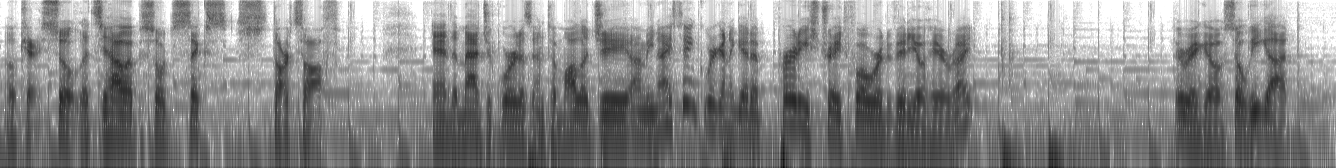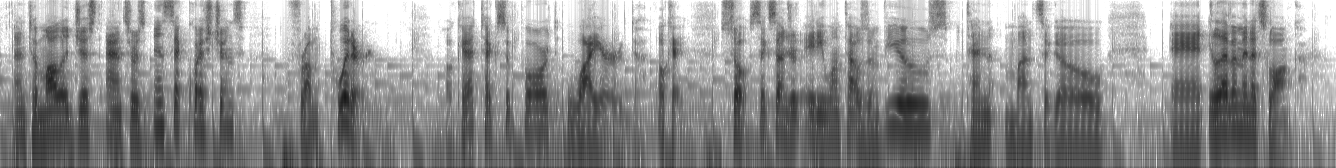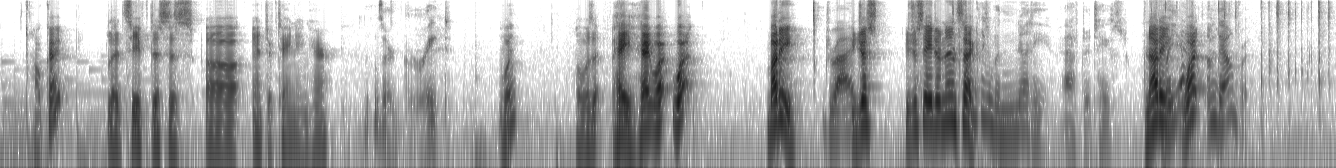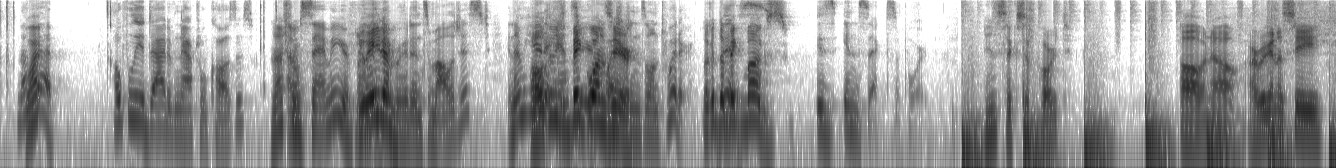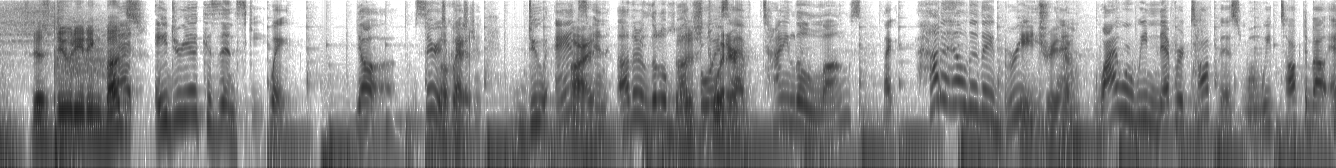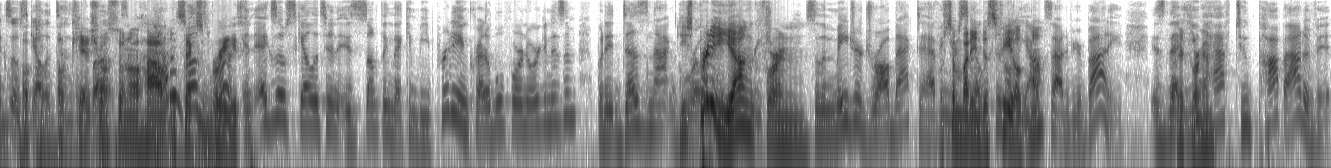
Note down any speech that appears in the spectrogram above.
Okay, so let's see how episode six starts off. And the magic word is entomology. I mean, I think we're gonna get a pretty straightforward video here, right? Here we go. So we got entomologist answers insect questions from Twitter. Okay, tech support, Wired. Okay, so 681,000 views 10 months ago and 11 minutes long. Okay, let's see if this is uh, entertaining here. Those are great. What? What was it? Hey, hey, what? What? Buddy, Dried. you just you just ate an insect. something of a nutty aftertaste. Nutty? Yeah, What? I'm down for it. Not What? bad. Hopefully it died of natural causes. Natural- I'm Sammy, your friendly 'em. neighborhood entomologist, and I'm here Oh, to these answer big your ones here. on Twitter. Look at the big bugs. Is insect support. Insect support. Oh no, are we gonna see this dude eating bugs? At Adria Kaczynski. Wait, y'all, serious Okay. question. Do ants right. and other little bug boys Twitter. have tiny little lungs? Like, how the hell do they breathe? Adria. And why were we never taught this when we talked about exoskeletons okay, and she wants to know how do insects work? breathe. An exoskeleton is something that can be pretty incredible for an organism, but it does not He's pretty young for an- So the major drawback to having somebody in this field, no? outside of your body is that Good for you him. have to pop out of it.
